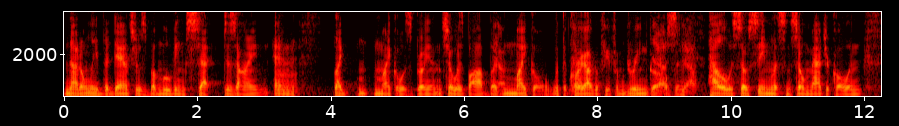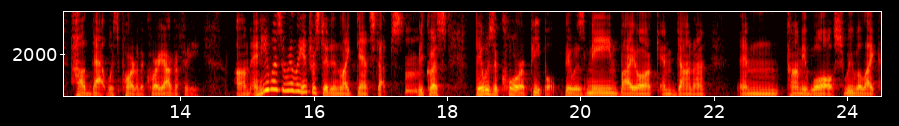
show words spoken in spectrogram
not only the dancers but moving set design and like Michael was brilliant, and so was Bob. But Yeah. Michael with the choreography from Dreamgirls Yes, and yeah. how it was so seamless and so magical, and how that was part of the choreography. Um, and he wasn't really interested in like dance steps Hmm. because there was a core of people. There was me and and Donna and Thommie Walsh. We were like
